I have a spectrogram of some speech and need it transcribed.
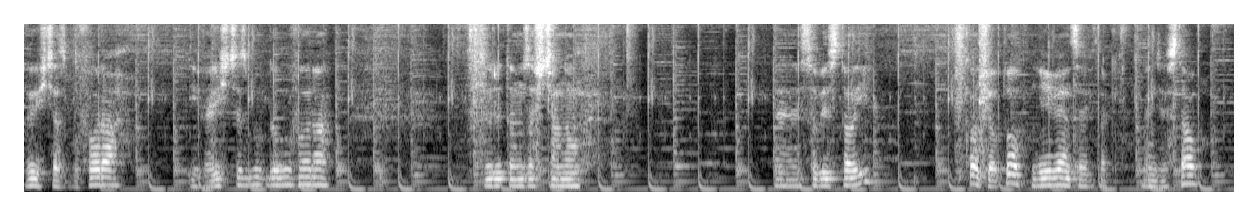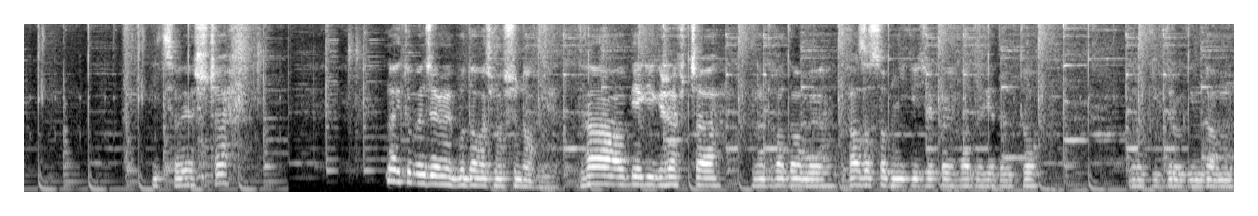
wyjścia z bufora i wejście do bufora, który tam za ścianą e, sobie stoi. Kocioł tu mniej więcej tak będzie stał. I co jeszcze? No i tu będziemy budować maszynownię. Dwa obiegi grzewcze na dwa domy, dwa zasobniki ciepłej wody, jeden tu, drugi w drugim domu.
